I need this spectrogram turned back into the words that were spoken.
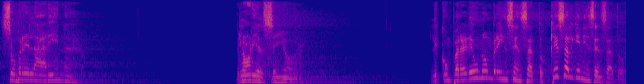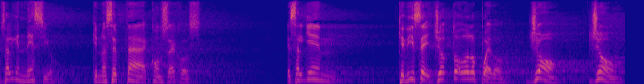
sobre la arena. Gloria al Señor. Le compararé a un hombre insensato. ¿Qué es alguien insensato? Es alguien necio, que no acepta consejos. Es alguien que dice, yo todo lo puedo. Yo, yo,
